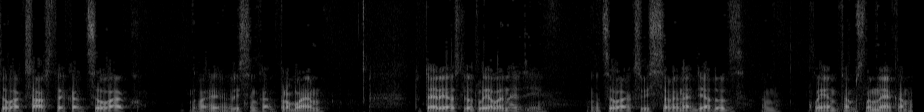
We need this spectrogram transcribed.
cilvēks ārstē kādu cilvēku vai risina kādu problēmu, tu tērējās ļoti liela enerģija. Un, ja cilvēks visu savu enerģiju jādod tam klientam, slimniekam,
